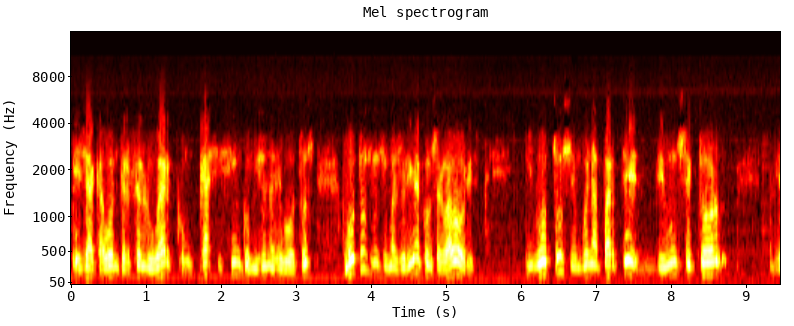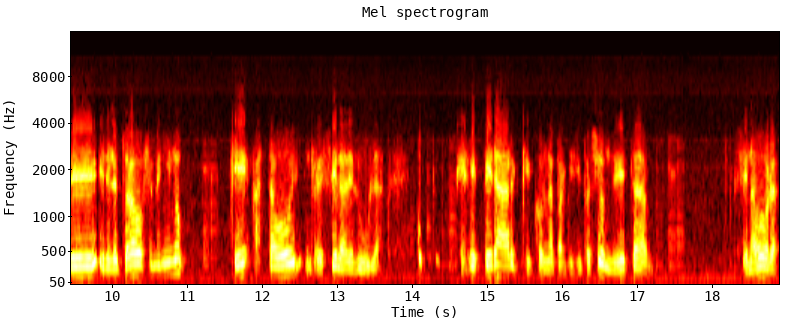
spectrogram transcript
Ella acabó en tercer lugar con casi 5 millones de votos, votos en su mayoría conservadores y votos en buena parte de un sector del electorado femenino que hasta hoy recela de Lula. Es de esperar que con la participación de esta senadora,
